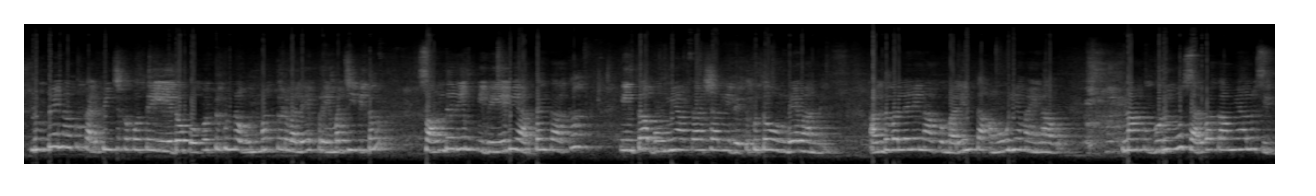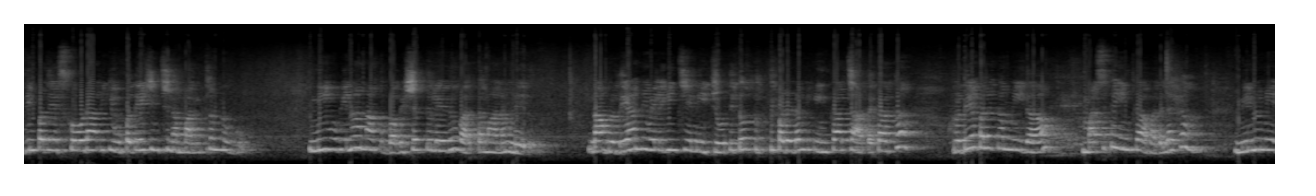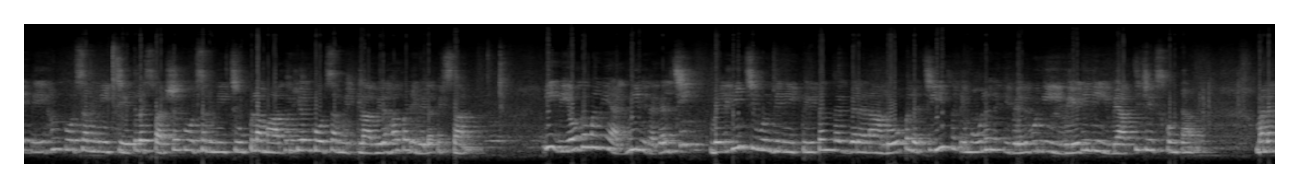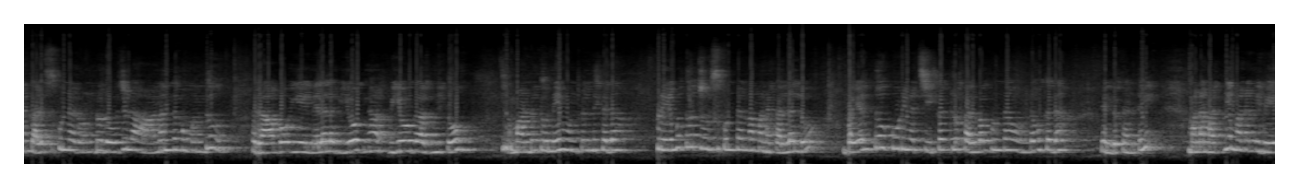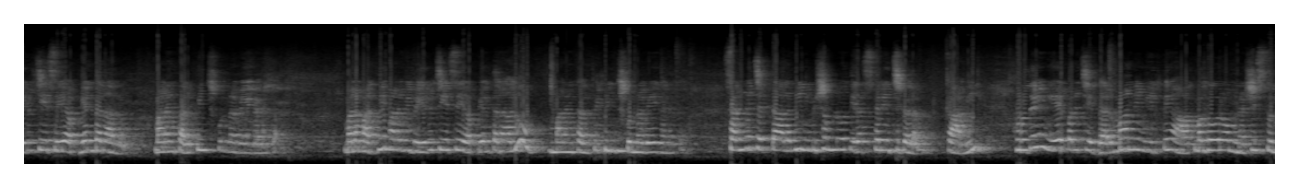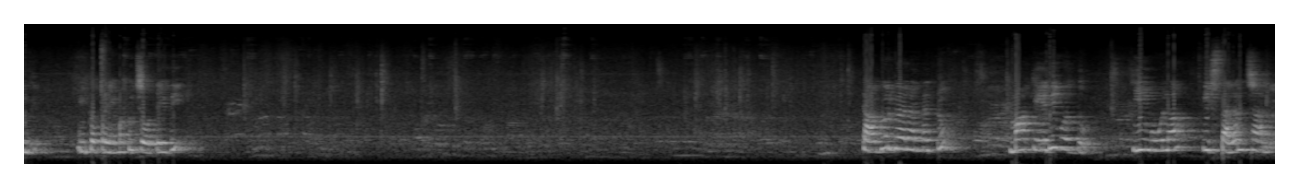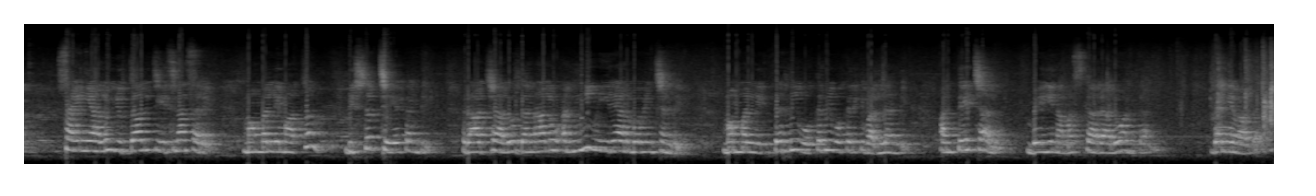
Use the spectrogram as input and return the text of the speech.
నువ్వే నాకు కనిపించకపోతే ఏదో పోగొట్టుకున్న ఉన్మత్తుడి వలె ప్రేమ జీవితం సౌందర్యం ఇవేవి అర్థం కాక ఇంకా భూమి ఆకాశాన్ని వెతుకుతూ ఉండేవాణ్ణి. అందువల్లనే నాకు మరింత అమూల్యమైనావు. నాకు గురువు సర్వకామ్యాలు సిద్ధింపజేసుకోవడానికి ఉపదేశించిన మంత్రం నువ్వు. నీవు వినా నాకు భవిష్యత్తు లేదు వర్తమానం లేదు. నా హృదయాన్ని వెలిగించే నీ జ్యోతితో తృప్తిపడడం ఇంకా చాతకాక హృదయ ఫలకం మీద మసక ఇంకా వదలక నిన్ను నీ దేహం కోసం నీ చేతుల స్పర్శ కోసం నీ చూపుల మాధుర్యం కోసం ఇట్లా విరహపడి విలపిస్తాను. ఈ వియోగం అనే అగ్నిని రగల్చి వెలిగించి ఉంది నీ పీఠం దగ్గర నా లోపల చీకటి మూలలకి వెలుగుని వేడిని వ్యాప్తి చేసుకుంటాను. మనం కలుసుకున్న రెండు రోజుల ఆనందము ముందు రాబోయే నెలల వియోగ వియోగాగ్నితో మండుతూనే ఉంటుంది కదా. ప్రేమతో చూసుకుంటున్న మన కళ్ళల్లో భయంతో కూడిన చీకట్లు కలవకుండా ఉండవు కదా. ఎందుకంటే మన మధ్య మనల్ని వేరు చేసే అభ్యంతరాలు మనం కల్పించుకున్నవే గనక. మన మధ్య మనల్ని వేరు చేసే అభ్యంతరాలు మనం కల్పించుకున్నవే గనక. సంఘ చట్టాలని నిమిషంలో తిరస్కరించగలం. కానీ హృదయం ఏర్పరిచే ధర్మాన్ని మీరితే ఆత్మగౌరవం నశిస్తుంది. ఇంకా ప్రేమకు చోటేది ఏది వద్దు. ఈ మూల ఈ స్థలం చాలు. సైన్యాలు యుద్ధాలు చేసినా సరే మమ్మల్ని మాత్రం డిస్టర్బ్ చేయకండి. రాజ్యాలు ధనాలు అన్నీ మీరే అనుభవించండి. మమ్మల్ని ఇద్దరిని ఒకరిని ఒకరికి వదలండి. అంతే చాలు. వెయ్యి నమస్కారాలు అంటాను. ధన్యవాదాలు.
